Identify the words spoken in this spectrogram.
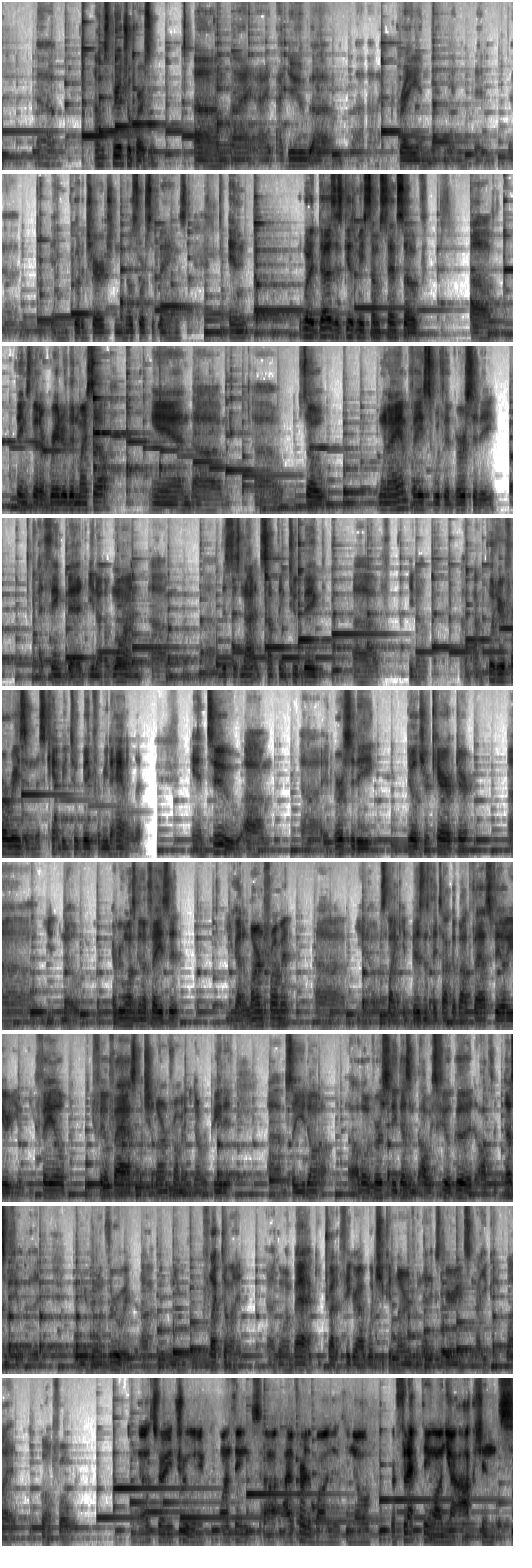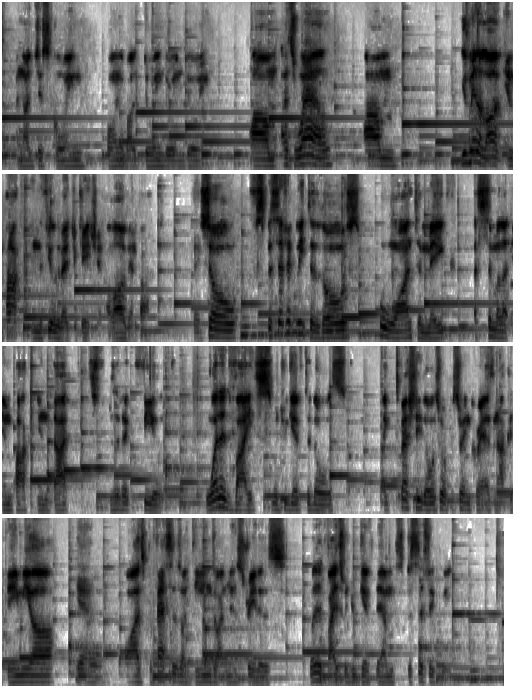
uh, I'm a spiritual person. Um, I, I, I, do um, uh, pray and, and, and, uh, and, go to church and those sorts of things. And what it does is gives me some sense of um, things that are greater than myself. And um, uh, so when I am faced with adversity, I think that, you know, one, um, uh, this is not something too big, uh, you know, I'm, put here for a reason. This can't be too big for me to handle it. And two, um, uh, adversity builds your character. Uh, you, you, know, everyone's going to face it. You got to learn from it. Uh, you know, it's like in business, they talk about fast failure. You, you fail, you fail fast, but you learn from it. You don't repeat it. Um, so you don't, although adversity doesn't always feel good, often doesn't feel good when you're going through it. Uh, when you reflect on it, uh, going back, you try to figure out what you can learn from that experience and how you can apply it going forward. That's very true. One of the things uh, I've heard about is, you know, reflecting on your actions and not just going going about doing, doing, doing. Um, as well, um, you've made a lot of impact in the field of education, a lot of impact. So, specifically to those who want to make a similar impact in that specific field, what advice would you give to those, like especially those who are pursuing careers in academia, yeah. or, or as professors or deans or administrators? What advice would you give them specifically?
